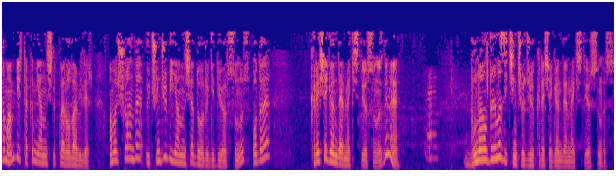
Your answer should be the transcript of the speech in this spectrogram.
tamam bir takım yanlışlıklar olabilir ama şu anda üçüncü bir yanlışa doğru gidiyorsunuz o da kreşe göndermek istiyorsunuz değil mi? Evet. Bunaldığınız için çocuğu kreşe göndermek istiyorsunuz.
